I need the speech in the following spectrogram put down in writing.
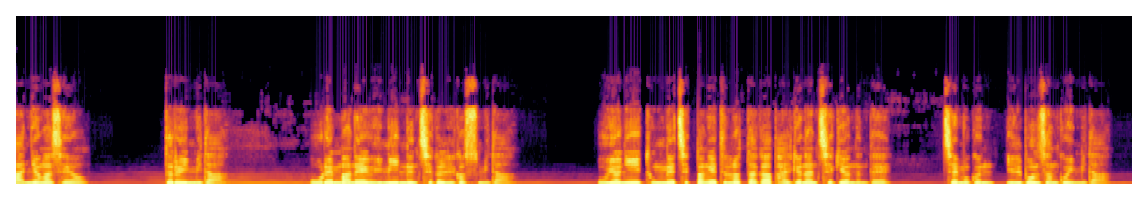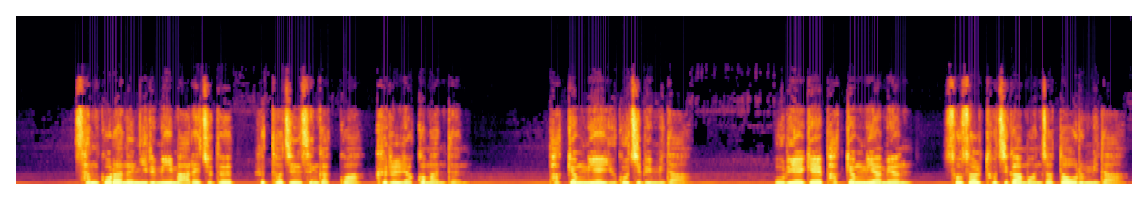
안녕하세요. 뜨르입니다. 오랜만에 의미 있는 책을 읽었습니다. 우연히 동네 책방에 들렀다가 발견한 책이었는데 제목은 일본 산고입니다. 산고라는 이름이 말해주듯 흩어진 생각과 글을 엮어 만든 박경리의 유고집입니다. 우리에게 박경리 하면 소설 토지가 먼저 떠오릅니다.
